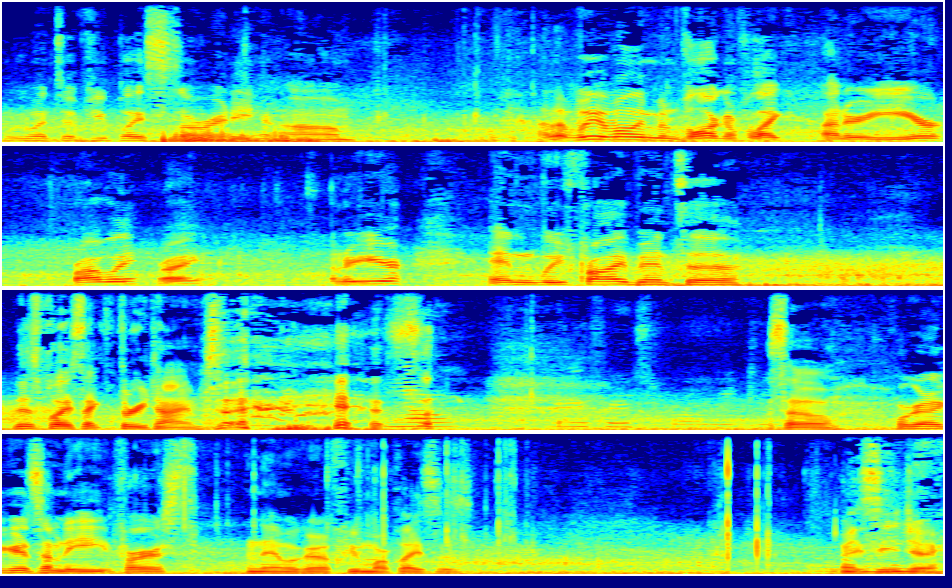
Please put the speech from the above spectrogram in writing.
We went to a few places already. Um, we've only been vlogging for like under a year, probably, right? Under a year, and we've probably been to this place like three times. No. so, first one so we're gonna get something to eat first, and then we'll go a few more places. Hey, CJ,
